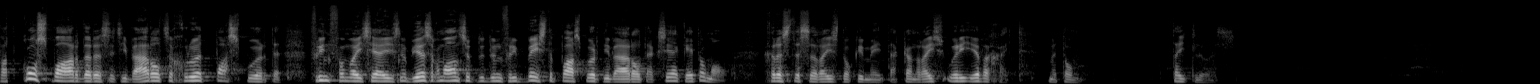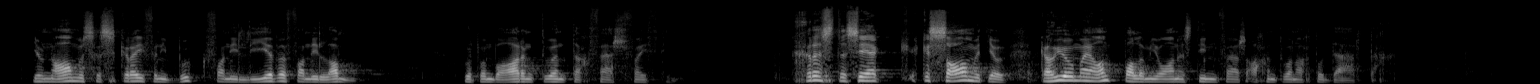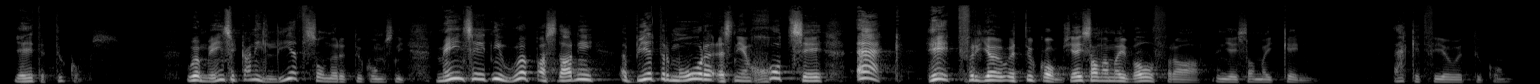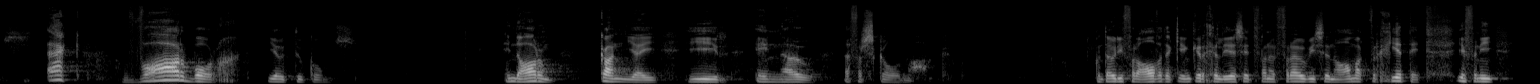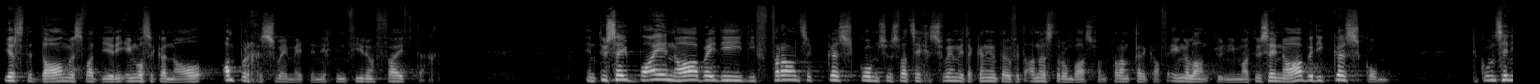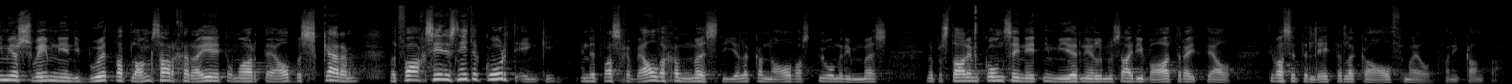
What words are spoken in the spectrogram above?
wat kosbaarder is as die wêreld se groot paspoorte. Vriend van my sê hy is nou besig om aansoek te doen vir die beste paspoort in die wêreld. Ek sê ek het hom al. Christus se reisdokument. Ek kan reis oor die ewigheid met hom. Tydloos. Jou naam is geskryf in die boek van die lewe van die lam. Openbaring 20 vers 15. Christus sê ek ek is saam met jou. Ek hou jou in my handpalm Johannes 10 vers 28 tot 30. Jy het 'n toekoms. O mense kan nie leef sonder 'n toekoms nie. Mense het nie hoop as daar nie 'n beter môre is nie. En God sê ek het vir jou 'n toekoms. Jy sal na my wil vra en jy sal my ken. Ek het vir jou 'n toekoms. Ek waarborg jou toekoms. En daarom kan jy hier en nou 'n verskil maak. Ek onthou die verhaal wat ek eendag gelees het van 'n vrou wie se naam ek vergeet het. Een van die eerste dames wat deur die Engelse Kanaal amper geswem het in 1954. En toe sy baie naby die die Franse kus kom soos wat sy geswem het, ek kan nie onthou of dit andersom was van Frankryk af Engeland toe nie, maar toe sy naby die kus kom, Toe kon sy nie meer swem nie en die boot wat langs haar gery het om haar te help beskerm, het vir haar gesê dis net 'n kort entjie en dit was geweldige mis, die hele kanaal was toe onder die mis en op 'n stadium kon sy net nie meer nie, hulle moes haar die water uittel. Toe was dit 'n letterlike halfmyl van die kant af.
